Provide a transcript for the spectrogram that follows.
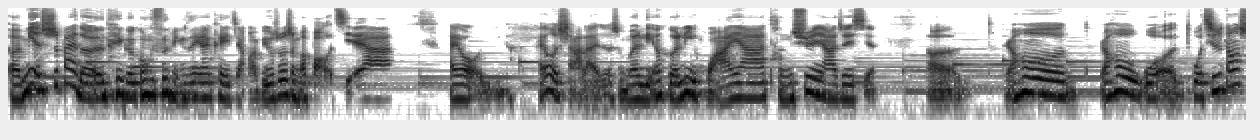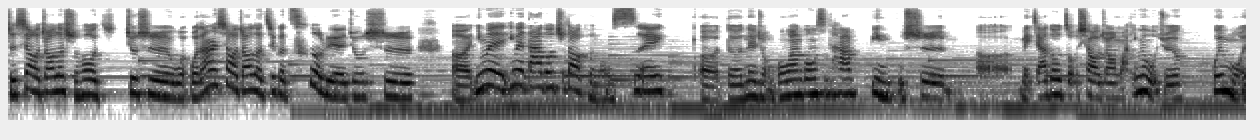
呃面失败的 那个公司名字应该可以讲吧，比如说什么宝洁呀，还有还有啥来着，什么联合利华呀、腾讯呀这些，呃。然后，然后我我其实当时校招的时候，就是我我当时校招的这个策略就是，呃，因为因为大家都知道，可能四 A 呃的那种公关公司，它并不是呃每家都走校招嘛，因为我觉得规模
